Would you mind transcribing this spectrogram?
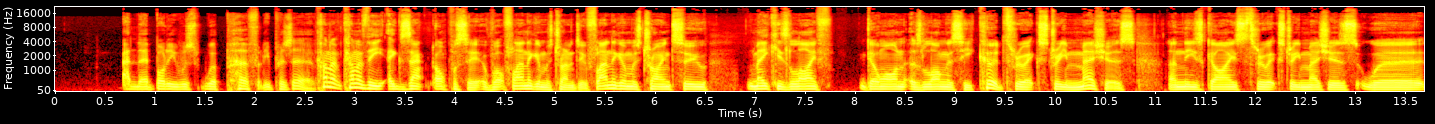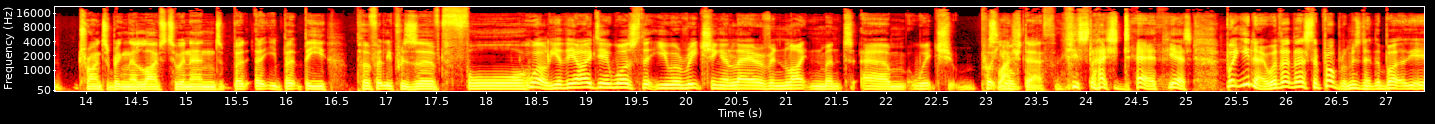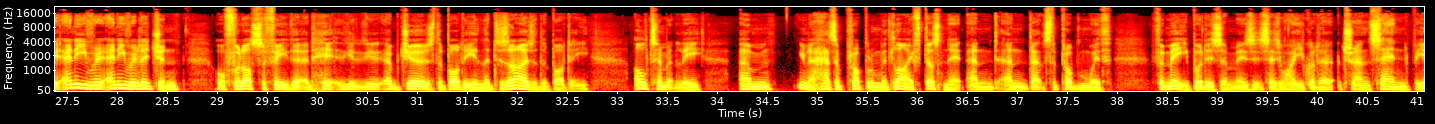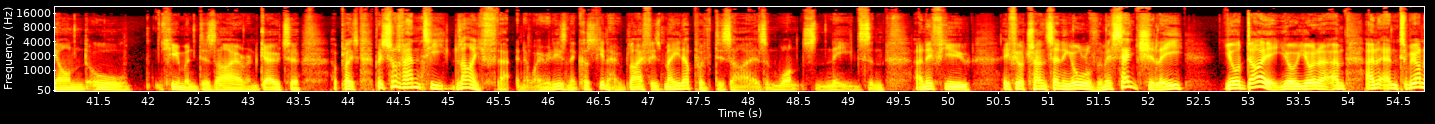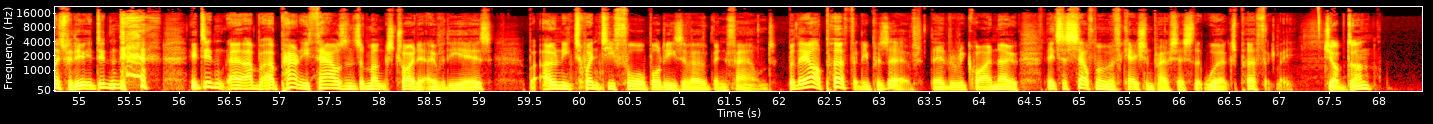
and their body was were perfectly preserved. kind of kind of the exact opposite of what Flanagan was trying to do. Flanagan was trying to make his life go on as long as he could through extreme measures, and these guys through extreme measures were trying to bring their lives to an end, but uh, but be perfectly preserved for Well, yeah, the idea was that you were reaching a layer of enlightenment, um, which put slash your, death. slash death, yes. But you know, well, that, that's the problem, isn't it? The, any any religion or philosophy that adhe- abjures the body and the desires of the body, ultimately, um, you know, has a problem with life, doesn't it? And and that's the problem with, for me, Buddhism is it says, well, you've got to transcend beyond all human desire and go to a place. But it's sort of anti-life that in a way, really, isn't it? Because you know, life is made up of desires and wants and needs, and and if you if you're transcending all of them, essentially you're dying. You're you're um, and and to be honest with you, it didn't it didn't. Uh, apparently, thousands of monks tried it over the years, but only 24 bodies have ever been found. But they are perfectly preserved. They require no. It's a self mummification process that works perfectly. Job done.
